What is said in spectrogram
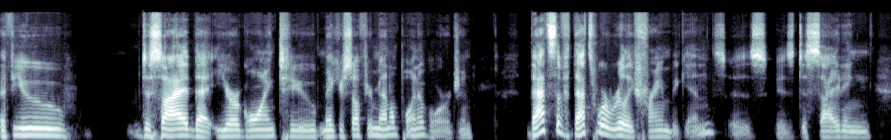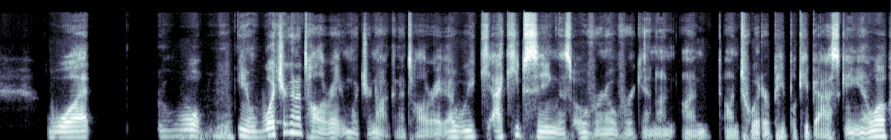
if you decide that you're going to make yourself your mental point of origin, that's the that's where really frame begins is is deciding what you know what you're going to tolerate and what you're not going to tolerate. Uh, we I keep seeing this over and over again on on on Twitter. People keep asking, you know, well,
